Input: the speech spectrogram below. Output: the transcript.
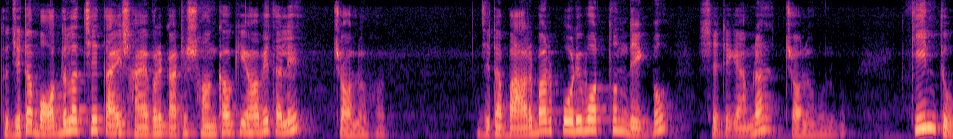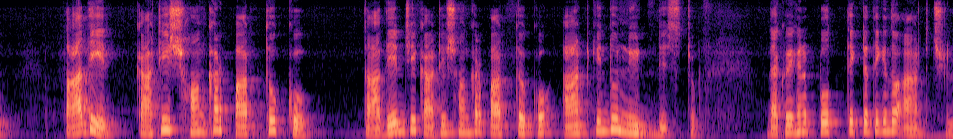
তো যেটা বদলাচ্ছে তাই সাহেবার কাঠির সংখ্যাও কী হবে তাহলে চলো হবে। যেটা বারবার পরিবর্তন দেখব সেটাকে আমরা চলো বলব। কিন্তু তাদের কাঠির সংখ্যার পার্থক্য, তাদের যে কাঠির সংখ্যার পার্থক্য, আট কিন্তু নির্দিষ্ট। দেখো এখানে প্রত্যেকটাতে কিন্তু আট ছিল।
